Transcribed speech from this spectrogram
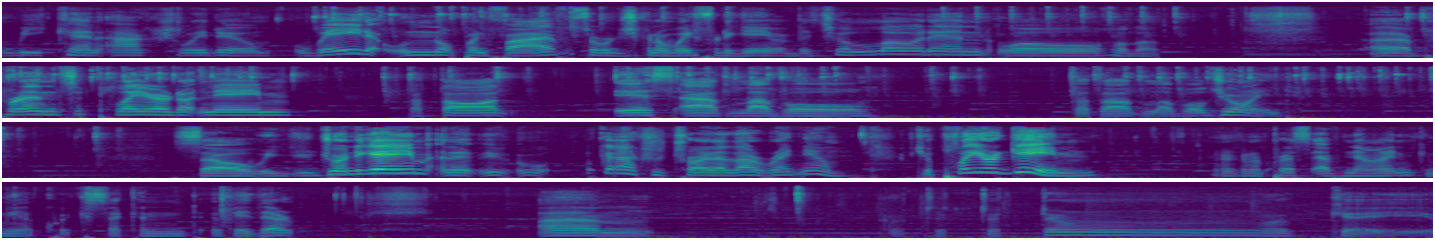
we can actually do wait 0.5 so we're just gonna wait for the game a bit to load in. Well hold up. Uh, print player dot name dot dot is at level dot dot level joined so we join the game, and it, we can actually try that out right now. If you play your game, we're gonna press F9. Give me a quick second. Okay, there. Um. Okay.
